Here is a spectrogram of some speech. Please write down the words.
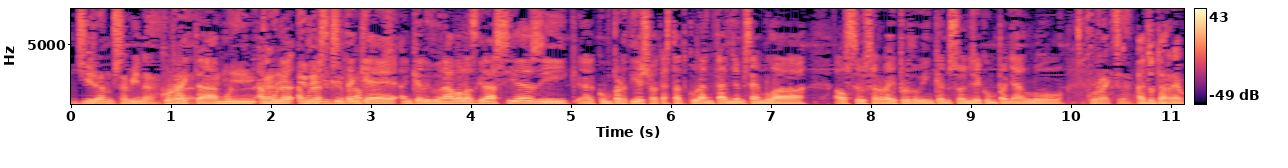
gira amb Sabina Correcte, Eh, amb un, amb una, amb un escrit en què, en què li donava les gràcies i eh, compartia això, que ha estat 40 anys, em sembla, al seu servei produint cançons i acompanyant-lo Correcte. a tot arreu.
